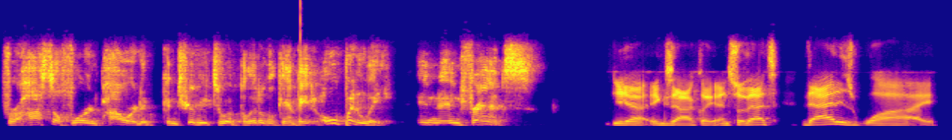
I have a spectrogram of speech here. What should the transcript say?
for a hostile foreign power to contribute to a political campaign openly in, in France? Yeah, exactly. And so that's that is why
